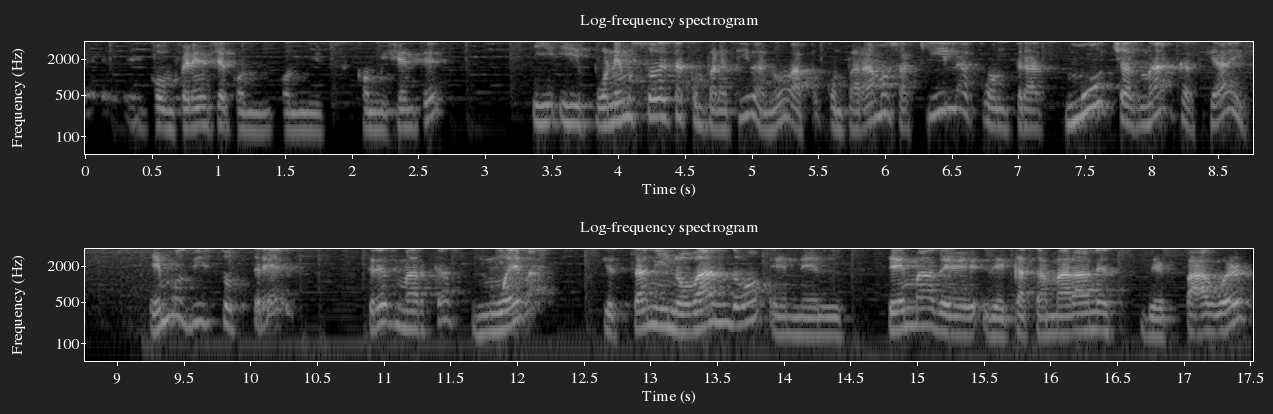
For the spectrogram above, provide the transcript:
eh, conferencia con, con, mis, con mi gente y, y, ponemos toda esa comparativa, ¿no? comparamos Aquila contra muchas marcas que hay. Hemos visto tres, tres marcas nuevas que están innovando en el tema de, catamaranes de power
